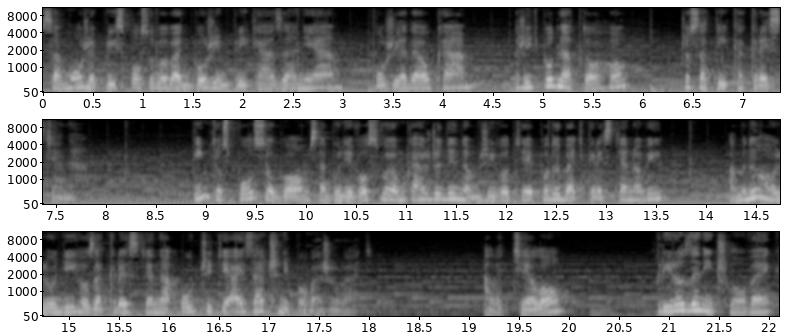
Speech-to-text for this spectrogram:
sa môže prispôsobovať Božím prikázaniam, požiadavkám a žiť podľa toho, čo sa týka kresťana. Týmto spôsobom sa bude vo svojom každodennom živote podobať kresťanovi a mnoho ľudí ho za kresťana určite aj začne považovať. Ale telo, prirodzený človek,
